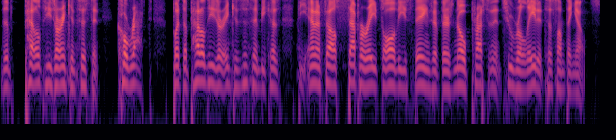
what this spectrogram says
The penalties are inconsistent. Correct. But the penalties are inconsistent because the NFL separates all these things if there's no precedent to relate it to something else.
